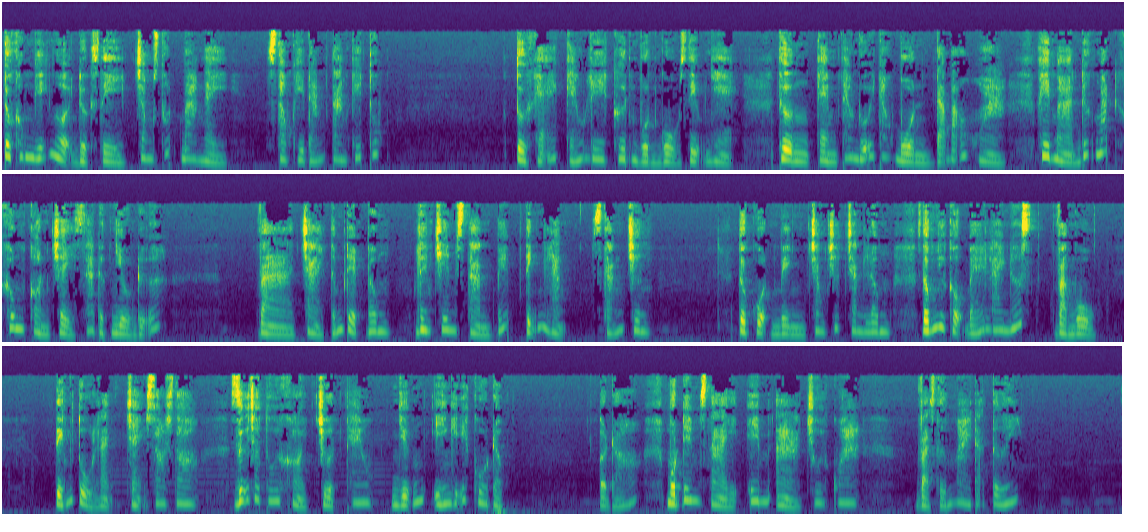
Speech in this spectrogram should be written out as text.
Tôi không nghĩ ngợi được gì trong suốt ba ngày sau khi đám tang kết thúc. Tôi khẽ kéo lê cơn buồn ngủ dịu nhẹ, thường kèm theo nỗi đau buồn đã bão hòa khi mà nước mắt không còn chảy ra được nhiều nữa. Và trải tấm đệm bông lên trên sàn bếp tĩnh lặng, sáng trưng. Tôi cuộn mình trong chiếc chăn lông giống như cậu bé Linus và ngủ. Tiếng tủ lạnh chạy do do, giữ cho tôi khỏi trượt theo những ý nghĩ cô độc. Ở đó, một đêm dài êm ả trôi qua và sớm mai đã tới.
